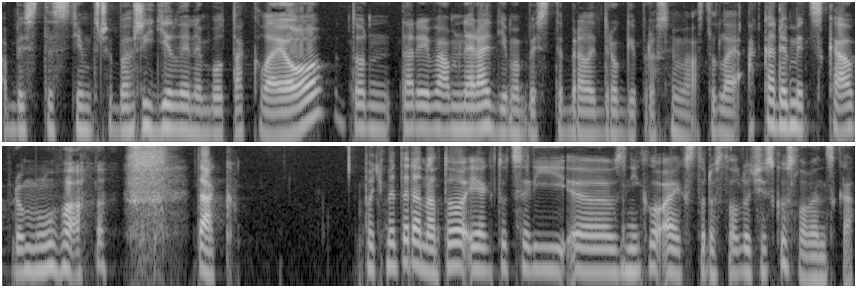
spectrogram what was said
abyste s tím třeba řídili nebo takhle, jo? To tady vám neradím, abyste brali drogy, prosím vás. Tohle je akademická promluva. tak, Pojďme teda na to, jak to celé uh, vzniklo a jak se to dostalo do Československa.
